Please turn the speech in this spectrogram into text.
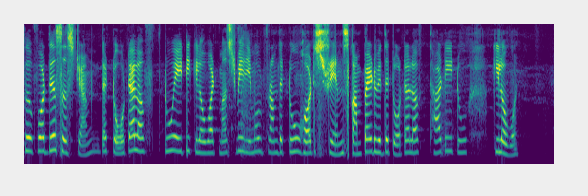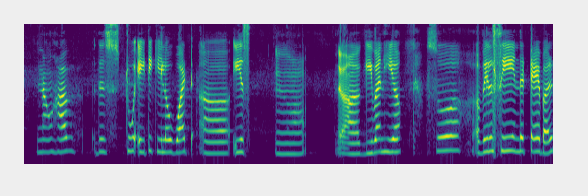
so for this system, the total of 280 kilowatt must be removed from the two hot streams compared with the total of 32 kilowatt. Now have this 280 kilowatt uh, is um, uh, given here. So uh, we'll see in the table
